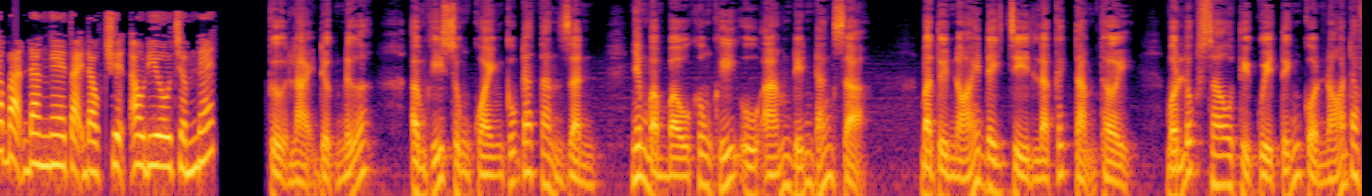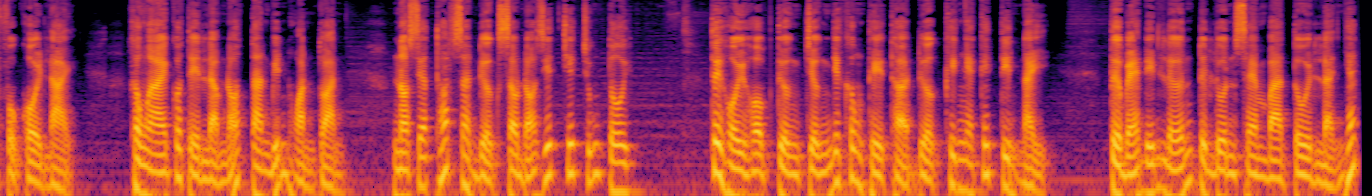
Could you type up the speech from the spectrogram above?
Các bạn đang nghe tại đọc chuyện audio.net Cự lại được nữa, âm khí xung quanh cũng đã tan dần, nhưng mà bầu không khí u ám đến đáng sợ. Bà tôi nói đây chỉ là cách tạm thời, một lúc sau thì quỷ tính của nó đã phục hồi lại. Không ai có thể làm nó tan biến hoàn toàn. Nó sẽ thoát ra được sau đó giết chết chúng tôi. Tôi hồi hộp tưởng chừng như không thể thở được khi nghe cái tin này. Từ bé đến lớn tôi luôn xem bà tôi là nhất.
